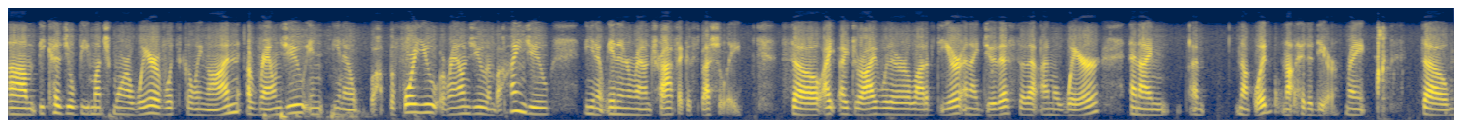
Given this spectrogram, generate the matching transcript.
um, because you'll be much more aware of what's going on around you, in, you know, before you, around you, and behind you, you know, in and around traffic especially. So I, I drive where there are a lot of deer, and I do this so that I'm aware and I'm, I'm not wood, not hit a deer, right? So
